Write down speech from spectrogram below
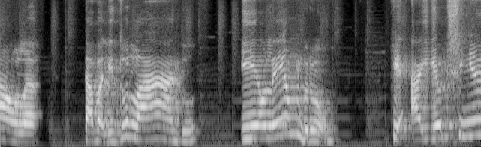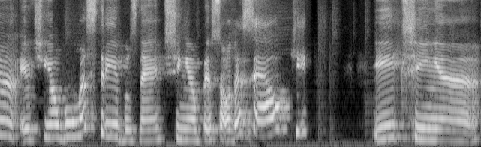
aula, estava ali do lado. E eu lembro que aí eu tinha, eu tinha algumas tribos, né? Tinha o pessoal da CELC e tinha,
